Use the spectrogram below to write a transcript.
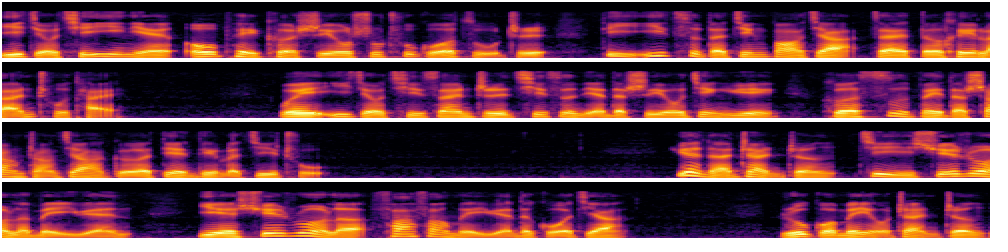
一九七一年，欧佩克石油输出国组织第一次的经报价在德黑兰出台，为一九七三至七四年的石油禁运和四倍的上涨价格奠定了基础。越南战争既削弱了美元，也削弱了发放美元的国家。如果没有战争，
